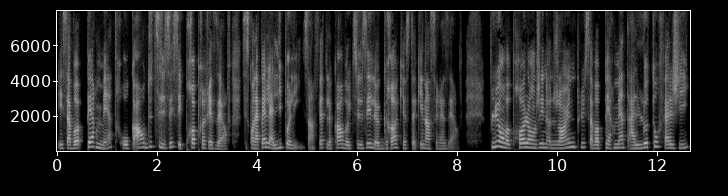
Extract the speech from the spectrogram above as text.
et ça va permettre au corps d'utiliser ses propres réserves. C'est ce qu'on appelle la lipolyse. En fait, le corps va utiliser le gras qui est stocké dans ses réserves plus on va prolonger notre jeûne, plus ça va permettre à l'autophagie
